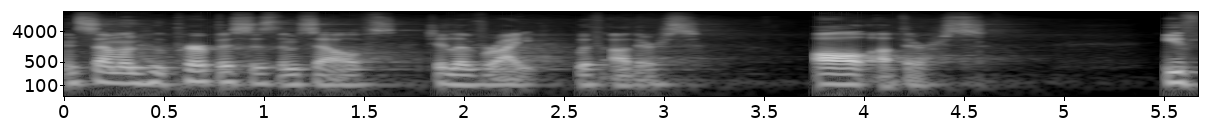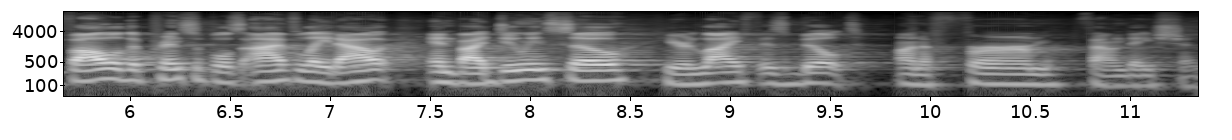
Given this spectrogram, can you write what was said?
and someone who purposes themselves to live right with others, all others. You follow the principles I've laid out, and by doing so, your life is built on a firm foundation,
